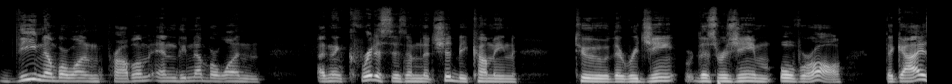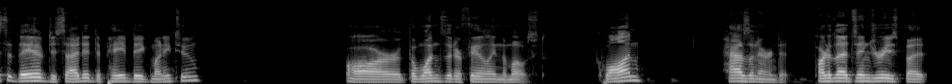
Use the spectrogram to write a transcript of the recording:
the number one problem and the number one I think criticism that should be coming to the regime this regime overall. The guys that they have decided to pay big money to are the ones that are failing the most. Kwon hasn't earned it. Part of that's injuries, but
